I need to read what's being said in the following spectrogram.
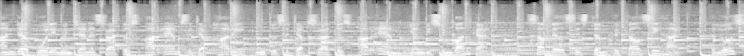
anda boleh menjana 100 RM setiap hari untuk setiap 100 RM yang disumbangkan, sambil sistem kekal sihat, telus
